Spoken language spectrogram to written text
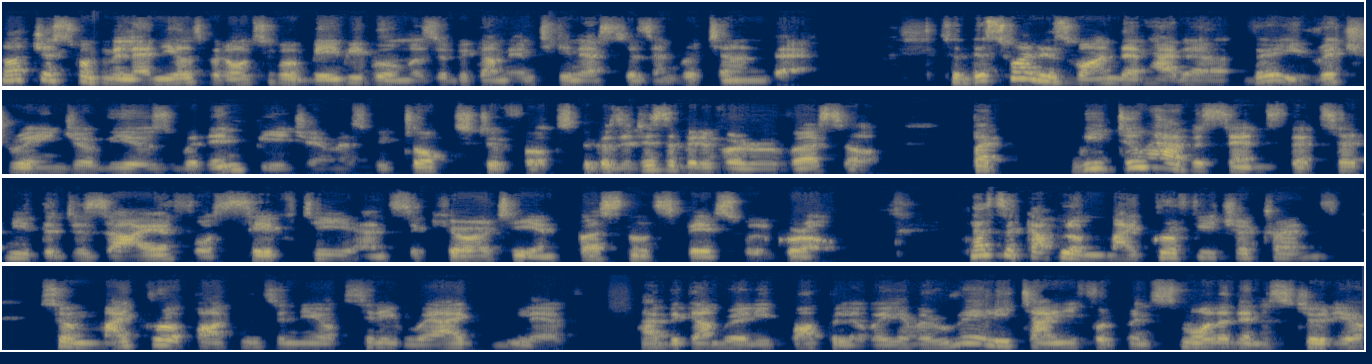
not just for millennials, but also for baby boomers who become empty nesters and return there. So this one is one that had a very rich range of views within PGIM as we talked to folks because it is a bit of a reversal. But we do have a sense that certainly the desire for safety and security and personal space will grow. That's a couple of micro feature trends. So micro apartments in New York City where I live have become really popular, where you have a really tiny footprint, smaller than a studio,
